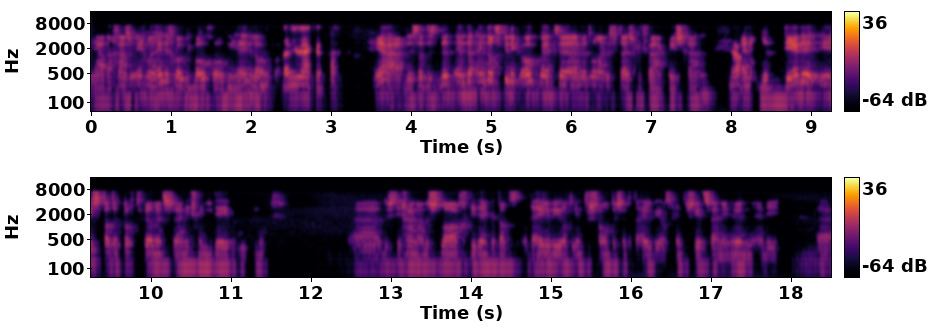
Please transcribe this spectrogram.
Ja, dan gaan ze echt met een hele grote bogen over niet heen lopen. Dat niet werken. Ja, dus dat is, dat, en, en dat vind ik ook met, uh, met online advertising vaak misgaan. Ja. En dan de derde is dat er toch te veel mensen zijn die geen idee hebben hoe het moet. Uh, dus die gaan aan de slag, die denken dat de hele wereld interessant is en dat de hele wereld geïnteresseerd zijn in hun. En die uh,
